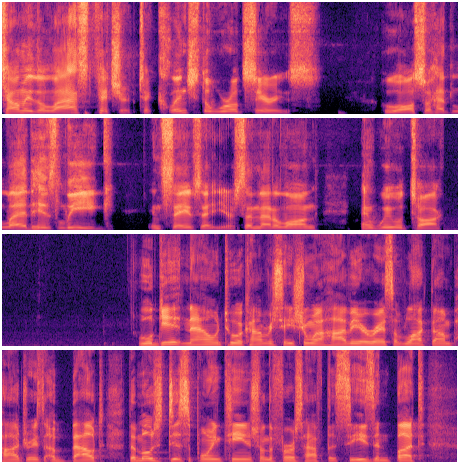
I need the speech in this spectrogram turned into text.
tell me the last pitcher to clinch the World Series, who also had led his league in saves that year. Send that along and we will talk. We'll get now into a conversation with Javier Reyes of Locked On Padres about the most disappointing teams from the first half of the season. But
